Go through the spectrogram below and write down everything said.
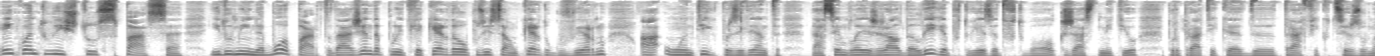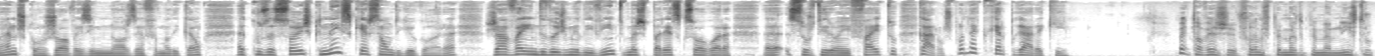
Enquanto isto se passa e domina boa parte da agenda política, quer da oposição, quer do governo, há um antigo presidente da Assembleia Geral da Liga Portuguesa de Futebol, que já se demitiu por prática de tráfico de seres humanos com jovens e menores em Famalicão, acusações que nem sequer são de agora, já vêm de 2020, mas parece que só agora uh, surtiram efeito. Carlos, para onde é que quer pegar aqui? Bem, talvez falemos primeiro do Primeiro-Ministro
